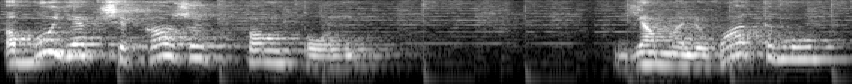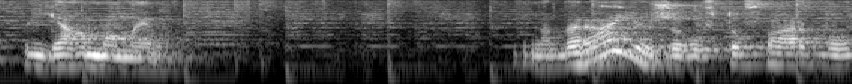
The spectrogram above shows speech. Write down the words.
або, як ще кажуть, помпон. Я малюватиму плямами. Набираю жовту фарбу.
